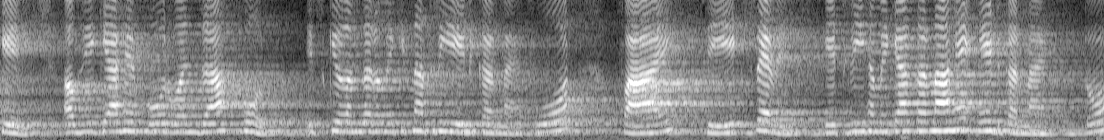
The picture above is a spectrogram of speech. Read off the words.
केरी अब ये क्या है? फोर, वन जा फोर। इसके अंदर हमें कितना थ्री ऐड करना है? फोर फाइव सिक्स सेवन ये थ्री हमें क्या करना है? ऐड करना है। तो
